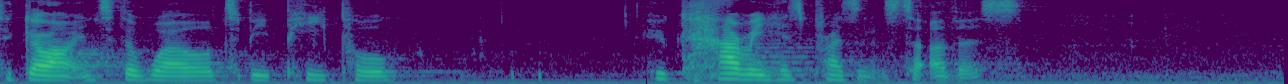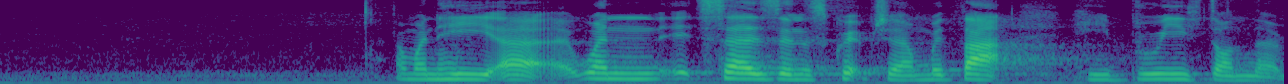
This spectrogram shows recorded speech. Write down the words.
to go out into the world to be people who carry his presence to others. And when, he, uh, when it says in the scripture, and with that, he breathed on them,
